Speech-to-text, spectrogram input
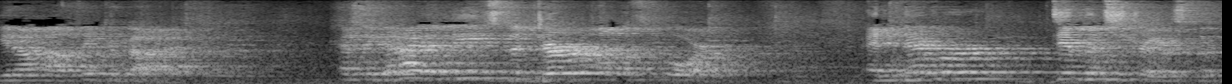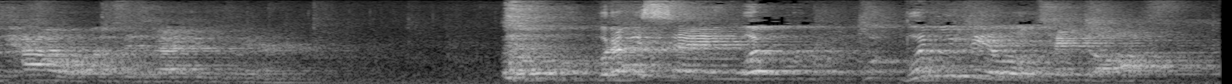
you know, I'll think about it." And the guy leaves the dirt on the floor and never demonstrates the power of his vacuum cleaner. Would I say, what, wouldn't you be a little ticked off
